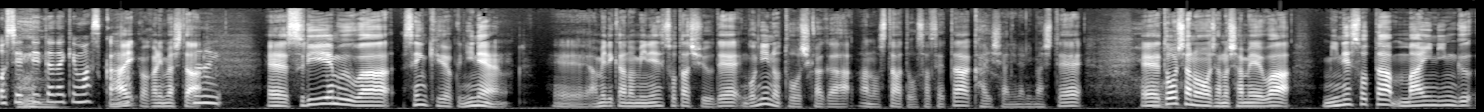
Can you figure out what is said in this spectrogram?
教えていただけますか、うん、はいわかりました、はい。えー、3M は1902年えー、アメリカのミネソタ州で5人の投資家があのスタートをさせた会社になりまして、えー、当社の社の社名はミネソタマイニング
